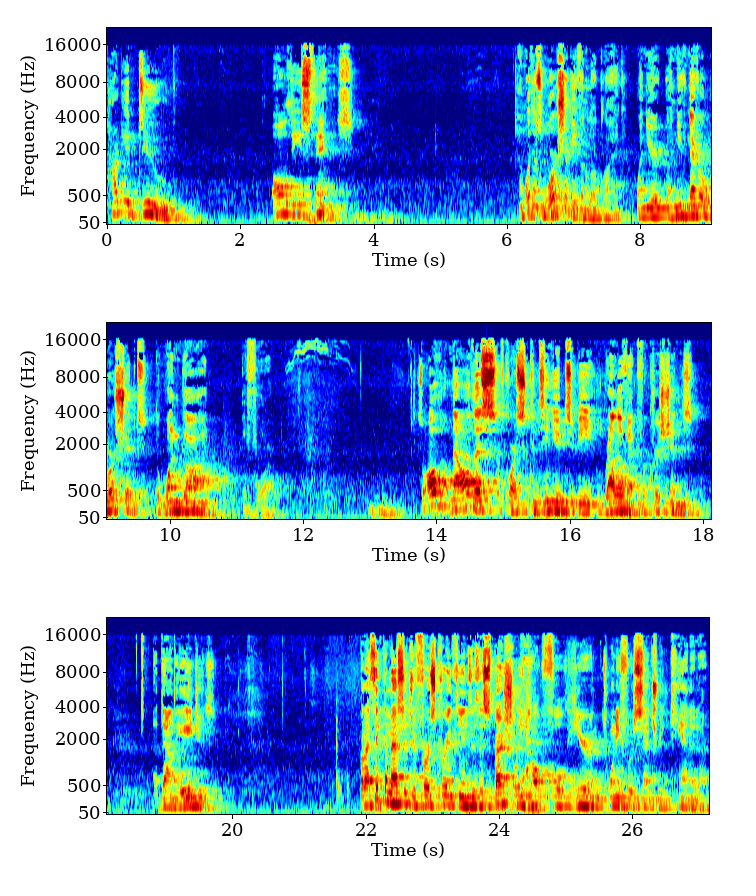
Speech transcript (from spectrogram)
How do you do all these things? And what does worship even look like when, you're, when you've never worshiped the one God before? So all, now all this, of course, continued to be relevant for Christians uh, down the ages. But I think the message of 1 Corinthians is especially helpful here in 21st century Canada.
